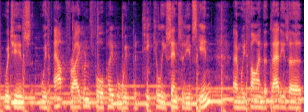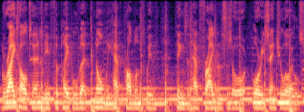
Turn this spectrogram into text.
which is without fragrance for people with particularly sensitive skin, and we find that that is a great alternative for people that normally have problems with things that have fragrances or, or essential oils.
